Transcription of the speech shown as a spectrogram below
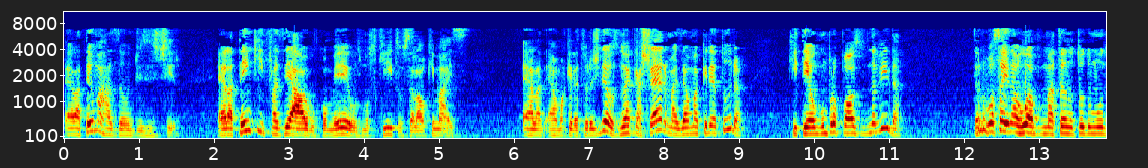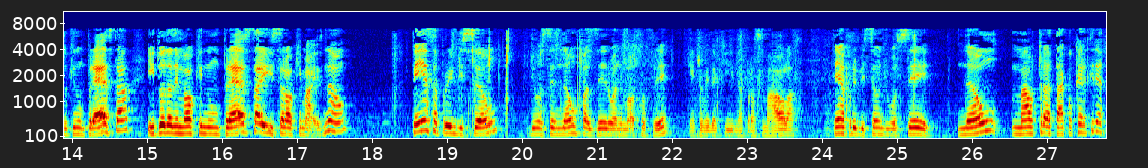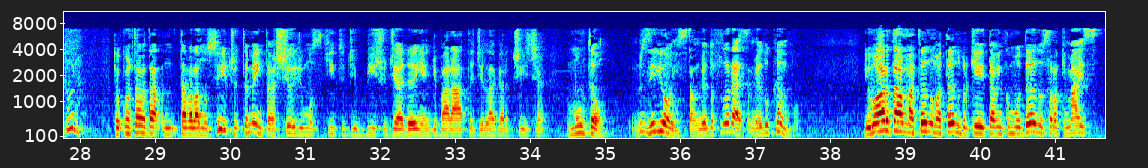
ela tem uma razão de existir. Ela tem que fazer algo, comer os mosquitos, sei lá o que mais. Ela é uma criatura de Deus. Não é kasher, mas é uma criatura que tem algum propósito na vida. Então eu não vou sair na rua matando todo mundo que não presta e todo animal que não presta e sei lá o que mais. Não. Tem essa proibição de você não fazer o animal sofrer, que a gente vai ver daqui na próxima aula. Tem a proibição de você não maltratar qualquer criatura. Então, quando eu estava lá no sítio, também estava cheio de mosquito, de bicho, de aranha, de barata, de lagartixa, um montão, zilhões, está no meio da floresta, no meio do campo. E uma hora estava matando, matando, porque estava incomodando, sei lá o que mais.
